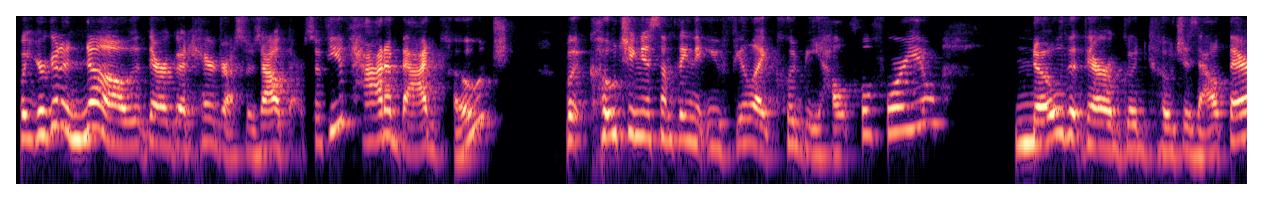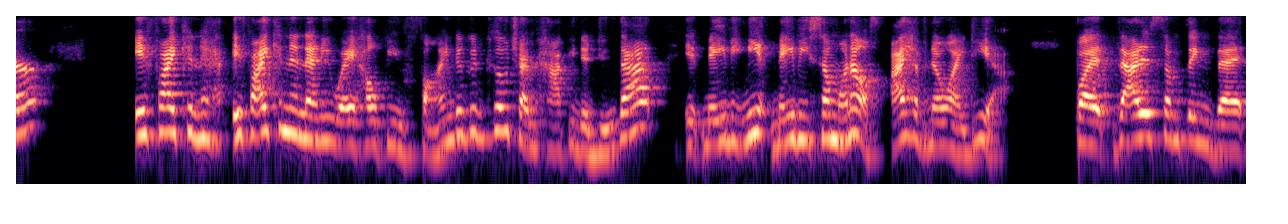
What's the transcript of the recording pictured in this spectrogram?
but you're going to know that there are good hairdressers out there. So if you've had a bad coach, but coaching is something that you feel like could be helpful for you, know that there are good coaches out there. If I can, if I can in any way help you find a good coach, I'm happy to do that. It may be me, it may be someone else. I have no idea but that is something that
